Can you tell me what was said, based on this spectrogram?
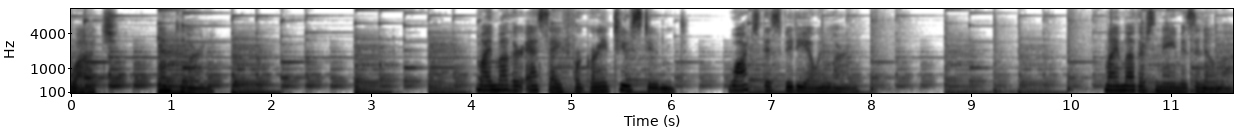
watch and learn. My mother essay for grade 2 student. Watch this video and learn. My mother's name is Inoma.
